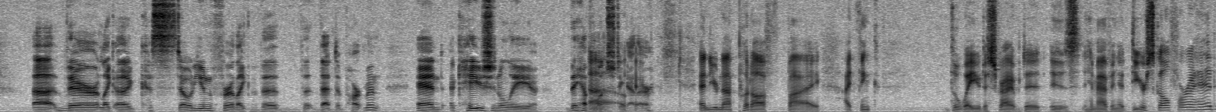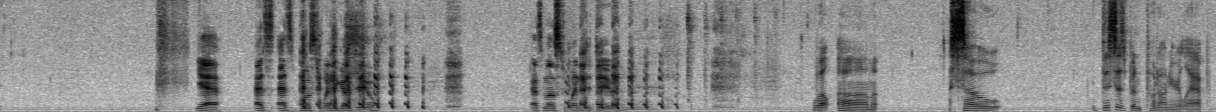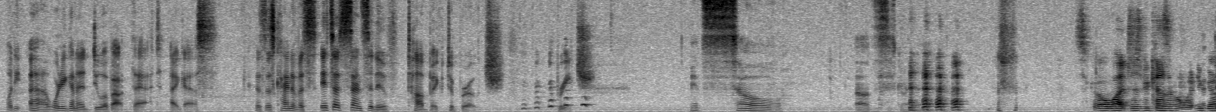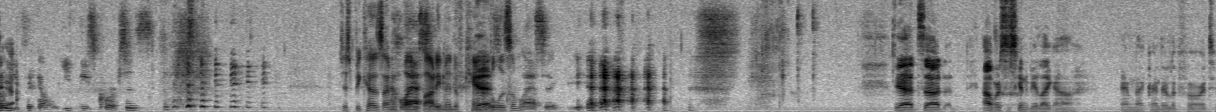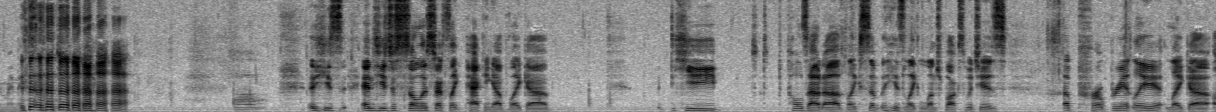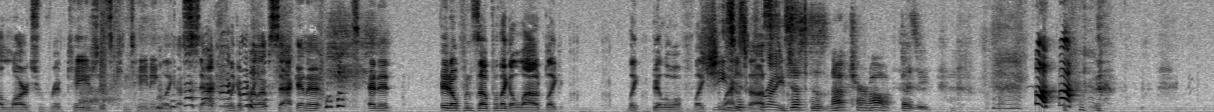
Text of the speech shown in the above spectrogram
uh, they're like a custodian for like the, the that department, and occasionally they have Ah, lunch okay. together. And you're not put off by, I think, the way you described it is him having a deer skull for a head? Yeah, as as most Wendigo do. As most Wendigo do. Well, um, so this has been put on your lap. What do you, uh, what are you gonna do about that? I guess because it's kind of a it's a sensitive topic to broach, breach. It's so. Oh, this is going. So go what? Just because I'm a Wendigo, you think I'm eating these corpses? Just because I'm Classic. the embodiment of cannibalism. Classic. Yeah. Yeah, it's uh, Albert's just gonna be like, oh, I'm not going to look forward to my next. lunch." Oh. he's and he just slowly starts like packing up like uh. He t- pulls out uh like some his like lunchbox, which is appropriately like uh, a large rib cage that's containing like a sack, like a burlap sack in it, and it it opens up with like a loud like like billow of like Jesus black dust. Christ. Just does not turn off, does he?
